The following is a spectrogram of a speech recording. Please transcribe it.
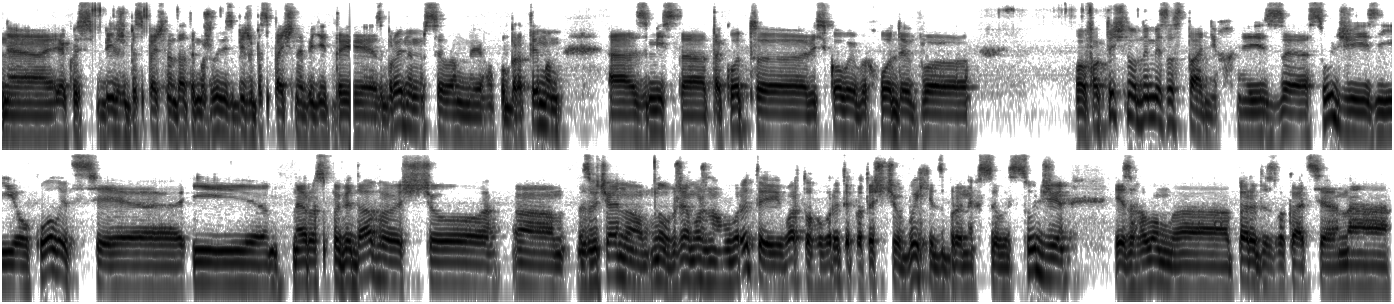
е, якось більш безпечно дати можливість більш безпечно відійти збройним силам, його побратимам е, з міста. Так, от е, військовий виходив. е, Фактично одним із останніх із е, суджі, з її околиць, е, і е, розповідав, що е, звичайно ну вже можна говорити, і варто говорити про те, що вихід збройних сил із суджі і загалом передислокація на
